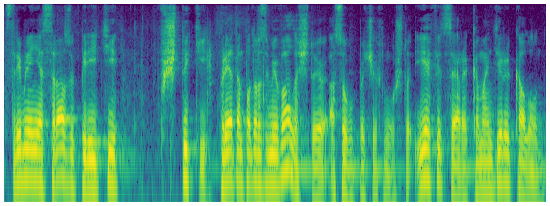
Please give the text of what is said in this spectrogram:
стремление сразу перейти в штыки. При этом подразумевалось, что я особо подчеркнул, что и офицеры, командиры колонн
